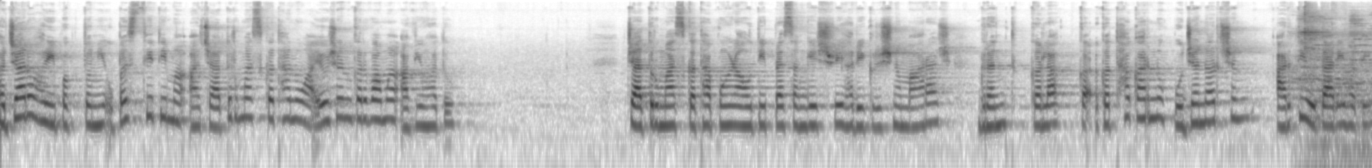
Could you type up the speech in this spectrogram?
હજારો હરિભક્તોની ઉપસ્થિતિમાં આ ચાતુર્માસ કથાનું આયોજન કરવામાં આવ્યું હતું. ચાતુર્માસ કથા પૂર્ણાહુતિ પ્રસંગે શ્રી હરિકૃષ્ણ મહારાજ ગ્રંથ કલા કથાકારનું પૂજન અર્ચન, આરતી ઉતારી હતી.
